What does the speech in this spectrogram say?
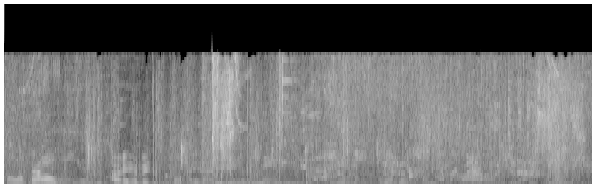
Oh, Full health! I even quiet Art of deception.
